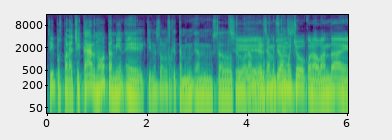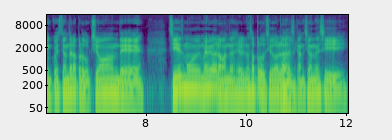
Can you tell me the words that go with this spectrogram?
Sí, pues para checar, ¿no? También, eh, ¿quiénes son los que también han estado Sí, colaborando él se ha metido ustedes? mucho con la banda en cuestión de la producción, de... Sí, es muy, muy amigo de la banda. Él nos ha producido las canciones y,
